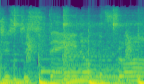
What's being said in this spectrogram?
just a stain on the floor.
